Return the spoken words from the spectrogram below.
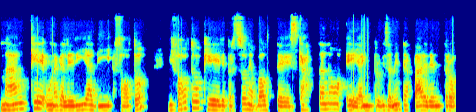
ma anche una galleria di foto, di foto che le persone a volte scattano e improvvisamente appare dentro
